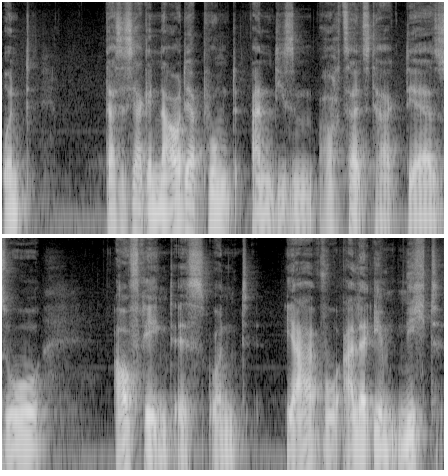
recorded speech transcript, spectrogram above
und das ist ja genau der Punkt an diesem Hochzeitstag, der so aufregend ist und ja, wo alle eben nicht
